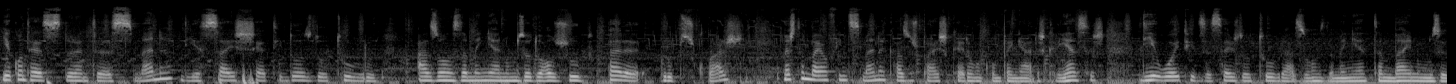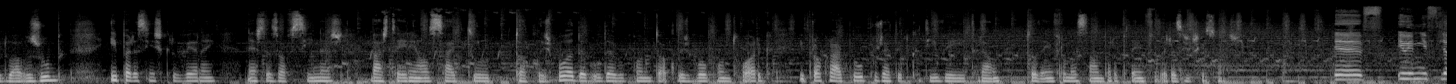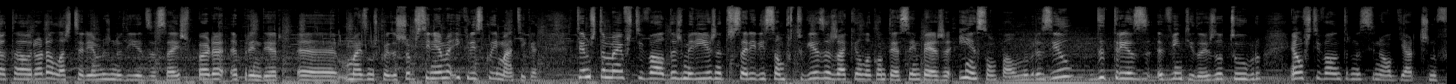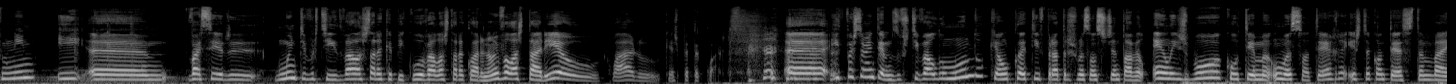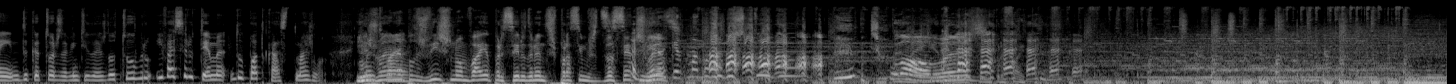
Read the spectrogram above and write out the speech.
E acontece durante a semana, dia 6, 7 e 12 de outubro, às 11 da manhã no Museu do Aljube para grupos escolares, mas também ao fim de semana, caso os pais queiram acompanhar as crianças, dia 8 e 16 de outubro às 11 da manhã também no Museu do Aljube e para se inscreverem nestas oficinas basta irem ao site do DOC Lisboa, www.doclisboa.org e procurar pelo projeto educativo e aí terão toda a informação para poderem fazer as inscrições. Uh, Eu e a minha filhota Aurora lá estaremos no dia 16 para aprender uh, mais umas coisas sobre cinema e crise climática. Temos também o Festival das Marias na terceira edição portuguesa, já que ele acontece em Beja e em São Paulo, no Brasil, de 13 a 22 de outubro. É um festival internacional de artes no feminino e uh, vai ser muito divertido. Vai lá estar a Capicua, vai lá estar a Clara, não, e vou lá estar eu, claro, que é espetacular. Uh, e depois também temos o Festival do Mundo, que é um coletivo para a transformação sustentável em Lisboa, com o tema Uma Só Terra. Este acontece também de 14 a 22 de outubro e vai ser o tema do podcast mais logo. E a Muito Joana, bem. pelos vistos, não vai aparecer durante os próximos 17 Joana meses. quer tomar conta disto tudo. Perfeito.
